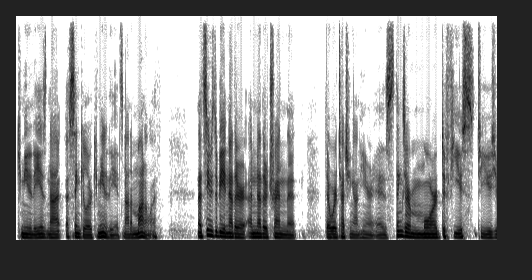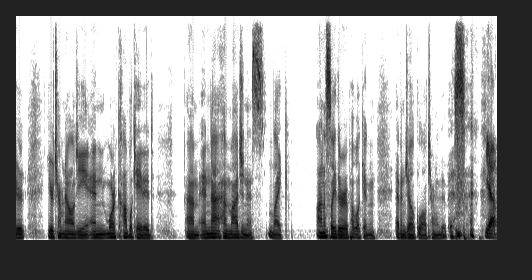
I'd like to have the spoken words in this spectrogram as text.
community is not a singular community. It's not a monolith. That seems to be another another trend that that we're touching on here is things are more diffuse to use your your terminology and more complicated um, and not homogenous like honestly the Republican evangelical alternative is. yeah,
